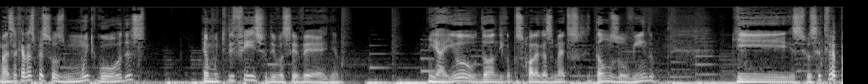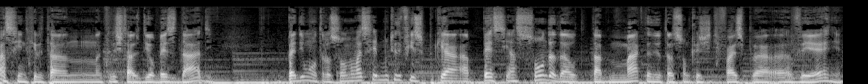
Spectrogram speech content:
mas aquelas pessoas muito gordas é muito difícil de você ver hérnia. E aí eu dou uma dica para os colegas médicos que estão nos ouvindo, que se você tiver paciente que ele está naquele estágio de obesidade, pede um ultrassom não vai ser muito difícil, porque a, a pecinha, a sonda da, da, máquina de ultrassom que a gente faz para ver hérnia,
